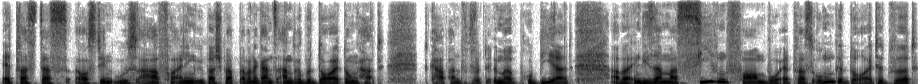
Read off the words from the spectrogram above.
Etwas, das aus den USA vor allen Dingen überschwappt, aber eine ganz andere Bedeutung hat. Kapern wird immer probiert. Aber in dieser massiven Form, wo etwas umgedeutet wird,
